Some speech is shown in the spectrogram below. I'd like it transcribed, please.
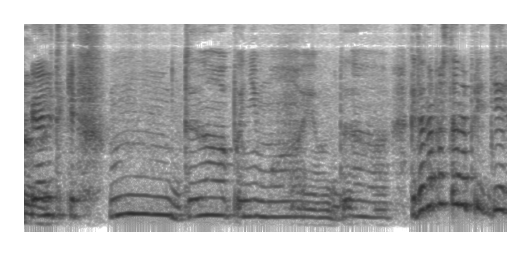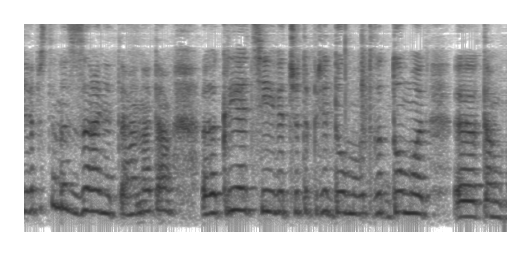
И они такие, «М, да, понимаем, да. Говорит, она постоянно на пределе, она постоянно занята, она там э, креативит, что-то придумывает, вот думает, э, там,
